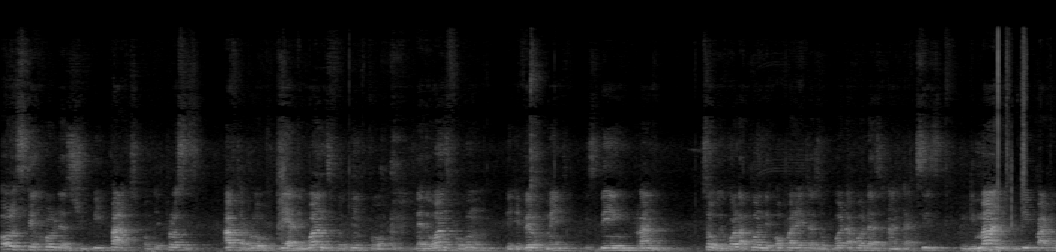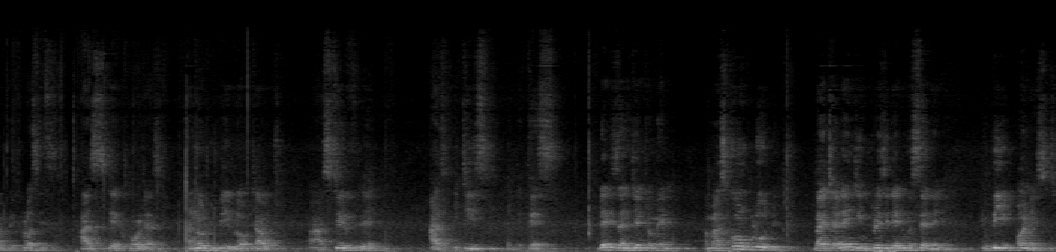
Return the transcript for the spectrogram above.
All stakeholders should be part of the process. After all, they are the ones for whom, for, they are the ones for whom the development is being planned. So we call upon the operators of boda bodas and taxis to demand to be part of the process as stakeholders and not to be locked out uh, stealthily as it is in the case. Ladies and gentlemen, I must conclude by challenging President Museveni to be honest.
